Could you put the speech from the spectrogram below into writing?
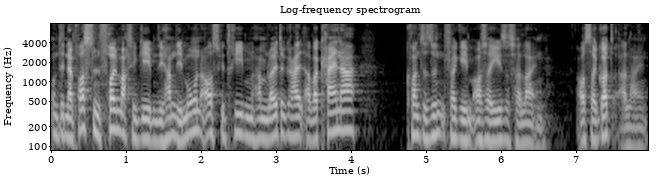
und den Aposteln Vollmacht gegeben. Sie haben Dämonen ausgetrieben, haben Leute geheilt, aber keiner konnte Sünden vergeben, außer Jesus allein, außer Gott allein.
